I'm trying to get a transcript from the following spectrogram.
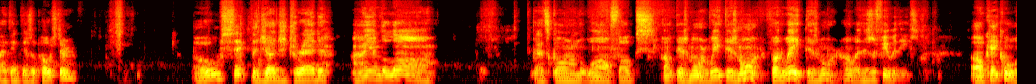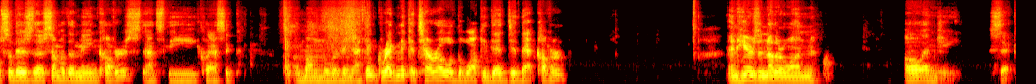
I think there's a poster. Oh, sick, the Judge Dredd. I am the law. That's going on the wall, folks. Oh, there's more. Wait, there's more. But wait, there's more. Oh, there's a few of these. Okay, cool. So there's uh, some of the main covers. That's the classic Among the Living. I think Greg Nicotero of The Walking Dead did that cover. And here's another one. OMG. Sick.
